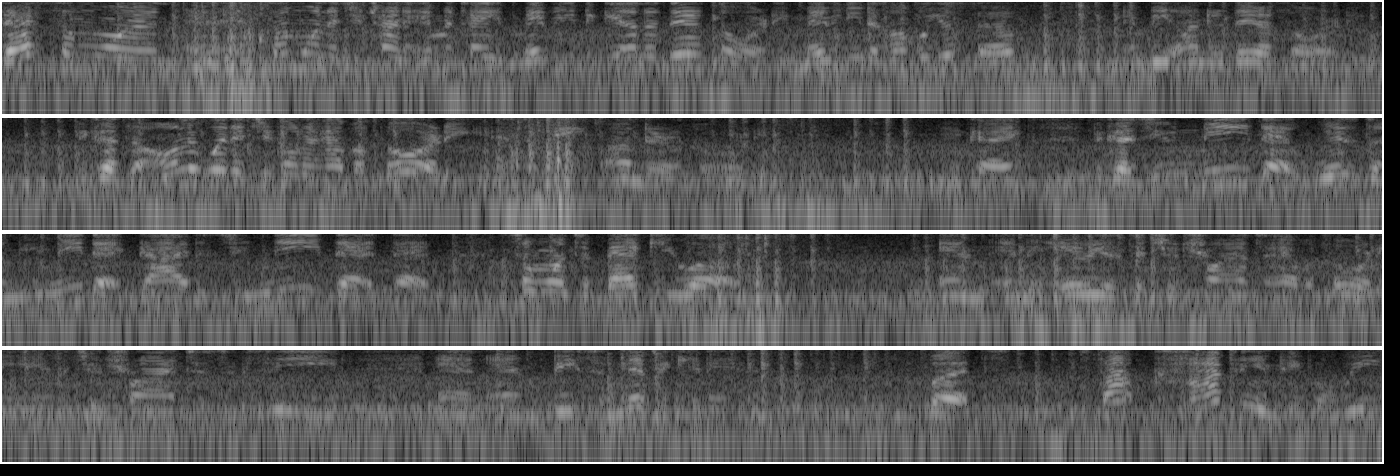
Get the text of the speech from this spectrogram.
that's someone, and someone that you're trying to imitate, maybe you need to get under their authority. Maybe you need to humble yourself and be under their authority. Because the only way that you're going to have authority is to be under authority. Okay? Because you need that wisdom, you need that guidance, you need that that someone to back you up in, in the areas that you're trying to have authority in, that you're trying to succeed and, and be significant in. But stop copying people. We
